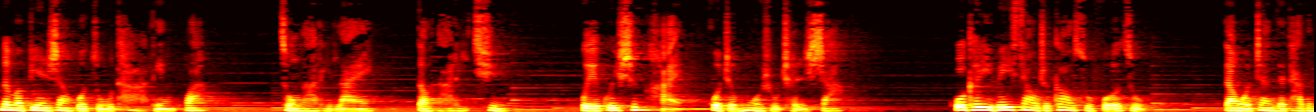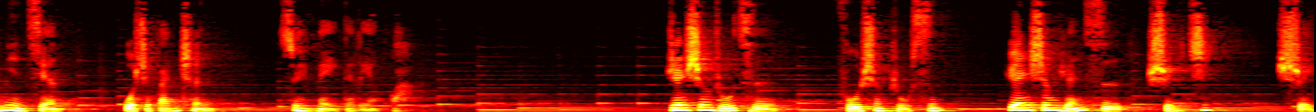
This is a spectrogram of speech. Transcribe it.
那么便让我足踏莲花，从哪里来到哪里去，回归深海或者没入尘沙。我可以微笑着告诉佛祖，当我站在他的面前，我是凡尘最美的莲花。人生如此，浮生如斯，缘生缘死，谁知？谁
